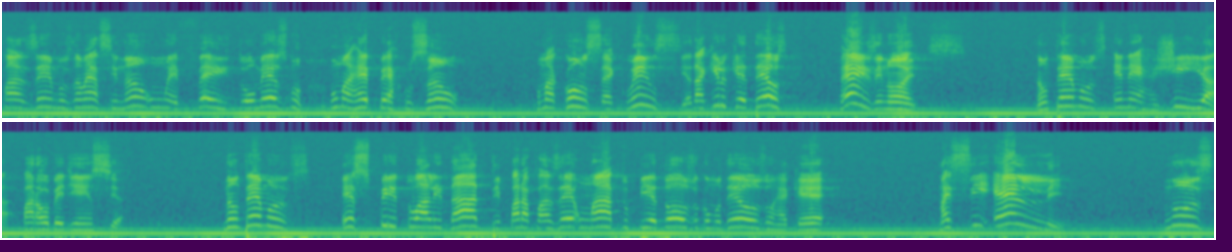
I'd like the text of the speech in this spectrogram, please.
fazemos não é senão um efeito ou mesmo uma repercussão, uma consequência daquilo que Deus fez em nós. Não temos energia para a obediência. Não temos espiritualidade para fazer um ato piedoso como Deus o requer. Mas se Ele nos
